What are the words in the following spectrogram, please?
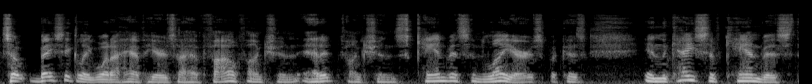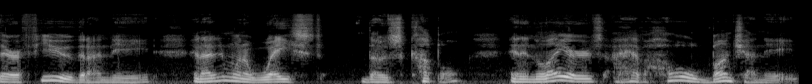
so basically what I have here is I have file function, edit functions, canvas, and layers because in the case of canvas, there are a few that I need, and I didn't want to waste those couple. And in layers, I have a whole bunch I need.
